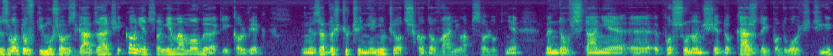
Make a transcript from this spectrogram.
złotówki muszą zgadzać i koniec. No nie ma mowy o jakiejkolwiek zadośćuczynieniu czy odszkodowaniu absolutnie będą w stanie posunąć się do każdej podłości,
